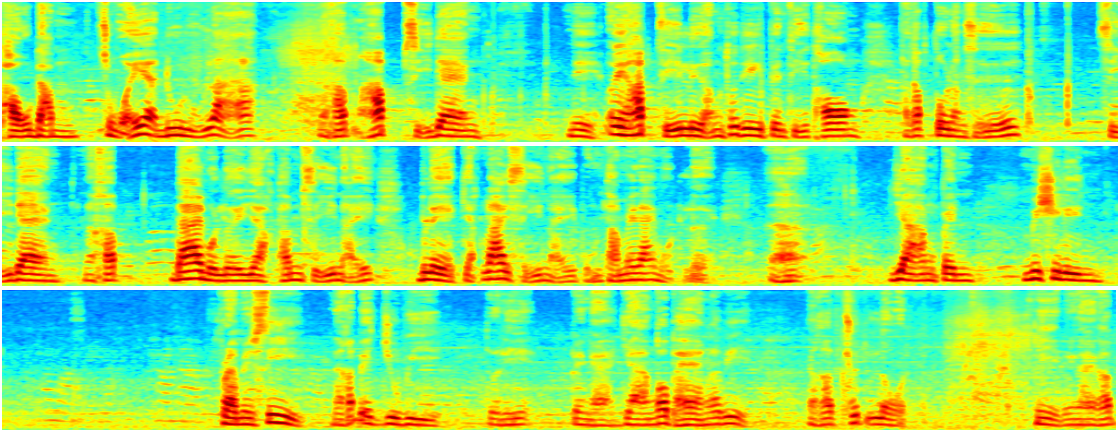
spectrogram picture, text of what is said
เทาดำสวยอะดูหรูหรานะครับฮับสีแดงนี่เอ้ยฮับสีเหลืองทุกทีเป็นสีทอง นะครับตัวหนังสือสีแดงนะครับได้หมดเลยอยากทำสีไหน เบรกอยากได้สีไหน ผมทำให้ได้หมดเลยนะฮะยางเป็นมิชลิน p r i m a c y นะครับ SUV ตัวนี้เป็นไง ยางก็แพงแล้วพี่นะครับ ชุดโหลด นี่เป็นไงครับ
